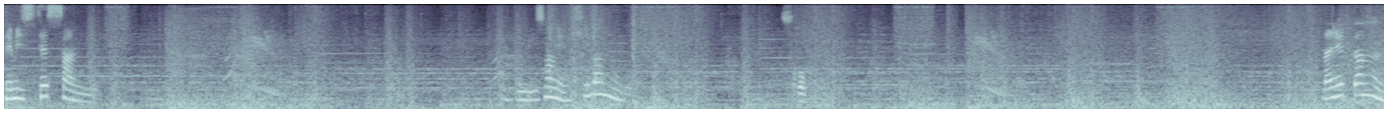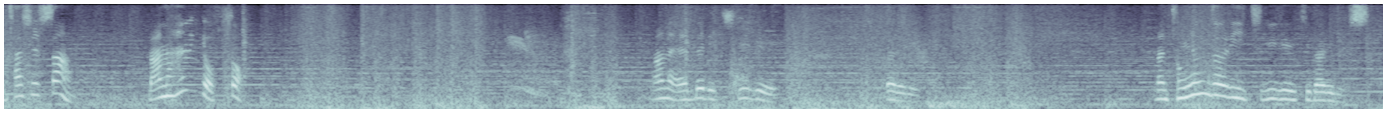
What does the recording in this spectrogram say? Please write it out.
데미지 테스트 하는 거. 뭐 이상해, 힐하는 거. 죽었고. 난 일단은 사실상 나는 하는 게 없어. 나는 애들이 죽이길 기다리고. 난 정령들이 죽이길 기다리고 있어.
